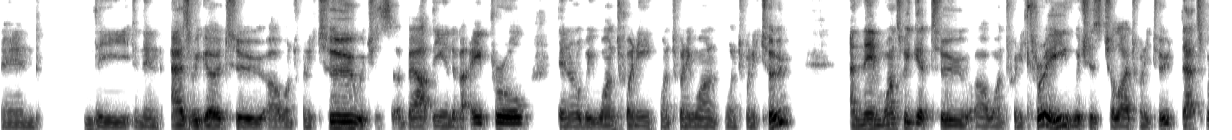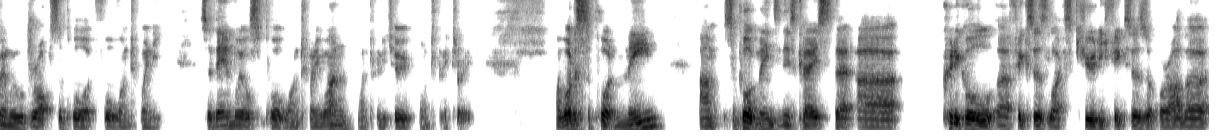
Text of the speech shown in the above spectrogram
And the and then as we go to uh, 122, which is about the end of April, then it'll be 120, 121, 122. And then once we get to uh, 123, which is July 22, that's when we'll drop support for 120. So then we'll support 121, 122, 123. what does support mean? Um, support means in this case that uh, critical uh, fixes like security fixes or other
